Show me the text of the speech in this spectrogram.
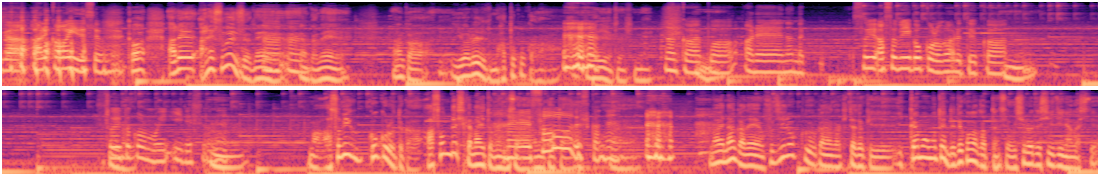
があれ可愛いですよね。かわあれあれすごいですよね、うんうん。なんかねなんか URL でも貼っとこうかな。いいやつですね、なんかやっぱあれなんだそういう遊び心があるというか、うん。そういうところもいいですよね、うんまあ遊び心とか遊んでしかないと思いますよ、へーそうですかね、はい前なんかねフジロックかなんか来た時一回も表に出てこなかったんですよ後ろで CD 流して。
